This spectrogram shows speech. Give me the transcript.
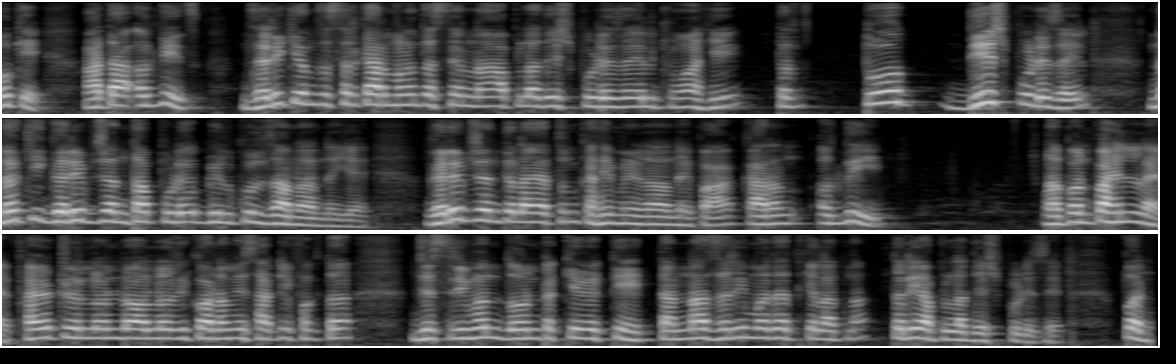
ओके. आता अगदीच जरी केंद्र सरकार म्हणत असेल ना आपला देश पुढे जाईल किंवा हे तर तो देश पुढे जाईल. न की गरीब जनता पुढे बिलकुल जाणार नाही आहे गरीब जनतेला यातून काही मिळणार नाही पहा. कारण अगदी आपण पाहिलेलं आहे फाईव्ह ट्रिलियन डॉलर इकॉनॉमीसाठी फक्त जे श्रीमंत दोन टक्के व्यक्ती आहेत त्यांना जरी मदत केलात ना तरी आपला देश पुढे जाईल. पण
